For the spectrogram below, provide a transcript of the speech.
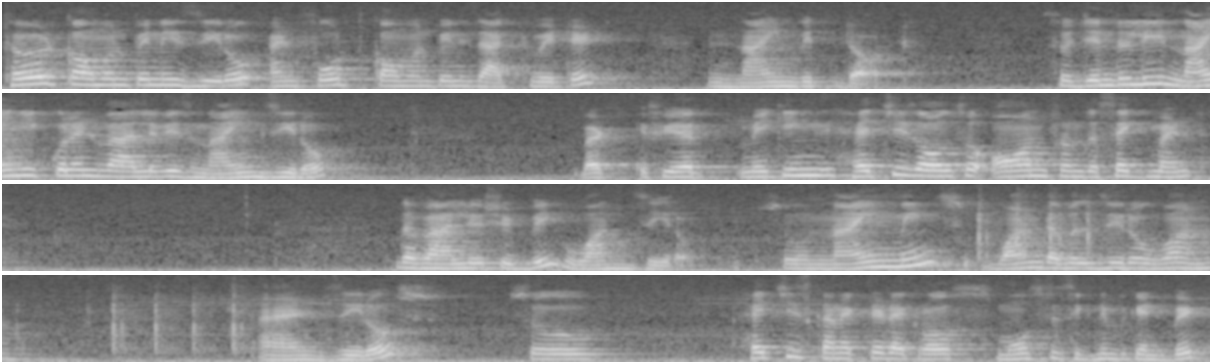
third common pin is 0 and fourth common pin is activated 9 with dot. So generally 9 equivalent value is 9 0 but if you are making h is also on from the segment the value should be 1 0 so 9 means 1 double 0 1 and zeros. So h is connected across most significant bit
